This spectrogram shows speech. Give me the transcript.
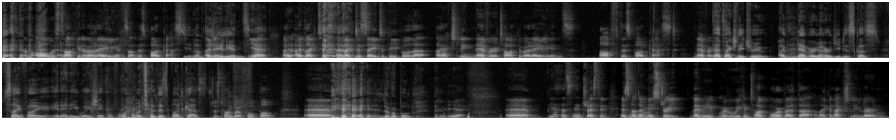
I'm always talking about aliens on this podcast. You love the aliens. Yeah, I, I'd like to. I'd like to say to people that I actually never talk about aliens off this podcast. Never. That's actually true. I've never heard you discuss sci-fi in any way, shape, or form until this podcast. just talk about football. Um, Liverpool. yeah. Um, yeah, that's an interesting. It's another mystery. Maybe maybe we can talk more about that, and I can actually learn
